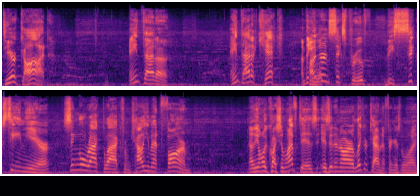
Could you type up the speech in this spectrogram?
dear God, ain't that a ain't that a kick? I'm thinking- 106 proof, the 16 year single rack black from Calumet Farm. Now the only question left is: Is it in our liquor cabinet, Fingers Malloy?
